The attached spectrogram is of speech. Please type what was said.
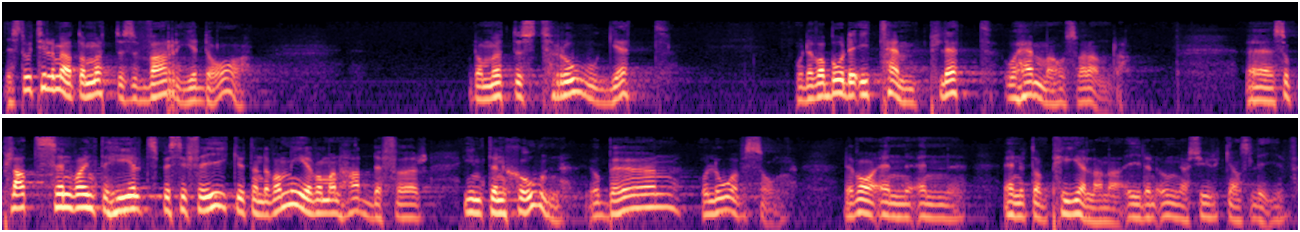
Det stod till och med att de möttes varje dag. De möttes troget. Och det var både i templet och hemma hos varandra. Eh, så platsen var inte helt specifik utan det var mer vad man hade för intention. Och bön och lovsång. Det var en, en, en av pelarna i den unga kyrkans liv.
